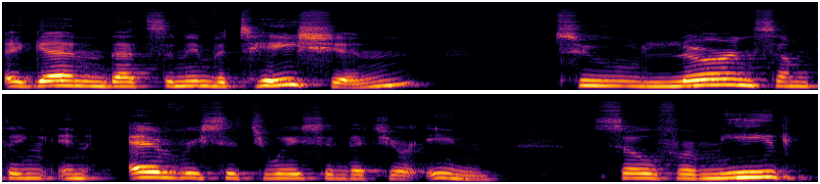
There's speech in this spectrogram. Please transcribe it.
again that's an invitation to learn something in every situation that you're in. So for me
